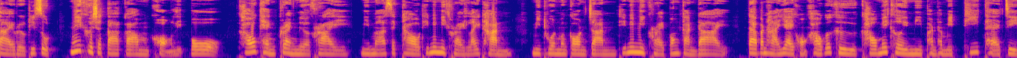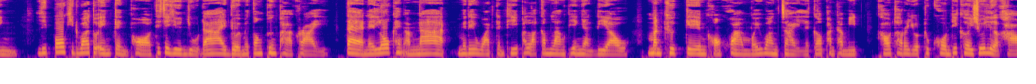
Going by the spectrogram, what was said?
ตายเร็วที่สุด นี่คือชะตากรรมของลิโป้ เขาแข็งแกร่งเหนือใคร มีม้าเซ็กเทาที่ไม่มีใครไล่ทัน มีทวนมังกรจันทร์ที่ไม่มีใครป้องกันได้ แต่ปัญหาใหญ่ของเขาก็คือ เขาไม่เคยมีพันธมิตรที่แท้จริง ลิโป้คิดว่าตัวเองเก่งพอที่จะยืนอยู่ได้ โดยไม่ต้องพึ่งพาใคร แต่ในโลกแห่งอำนาจไม่ได้วัดกันที่พละกำลังเพียงอย่างเดียว มันคือเกมของความไว้วางใจและก็พันธมิตร เขาทรยศทุกคนที่เคยช่วยเหลือเขา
